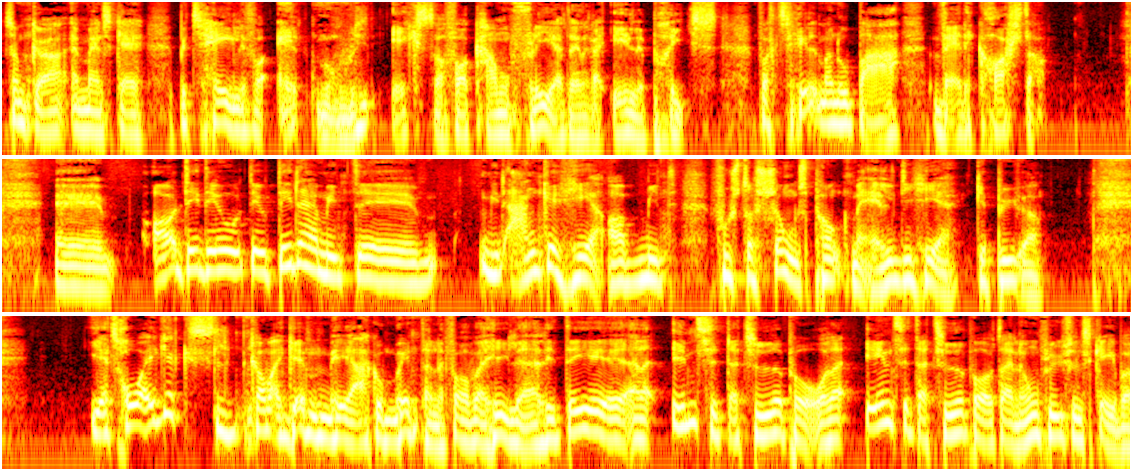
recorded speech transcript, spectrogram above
som gør, at man skal betale for alt muligt ekstra for at kamuflere den reelle pris. Fortæl mig nu bare, hvad det koster. Øh, og det, det, er jo, det er jo det, der er mit, øh, mit anke her, og mit frustrationspunkt med alle de her gebyrer. Jeg tror ikke, jeg kommer igennem med argumenterne, for at være helt ærlig. Det øh, er der intet, der tyder på, og der er intet, der tyder på, at der er nogle flyselskaber,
